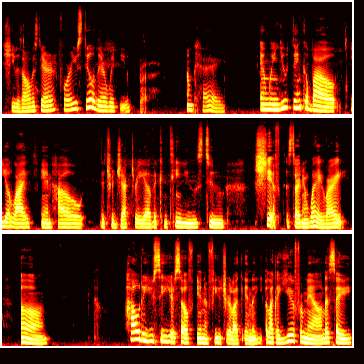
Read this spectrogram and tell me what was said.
She was always there for you, still there with you. Right. Okay. And when you think about your life and how the trajectory of it continues to shift a certain way, right? Um how do you see yourself in the future like in a like a year from now? Let's say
